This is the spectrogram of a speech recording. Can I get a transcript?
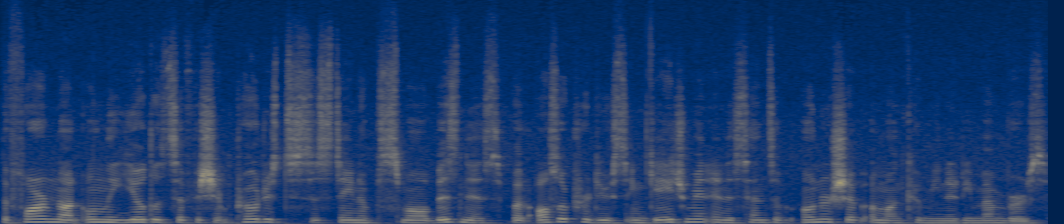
The farm not only yielded sufficient produce to sustain a small business, but also produced engagement and a sense of ownership among community members.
